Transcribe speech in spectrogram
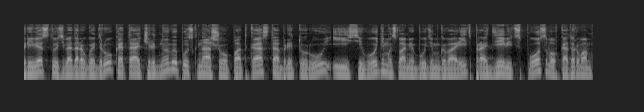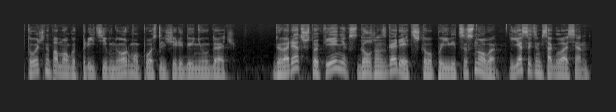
Приветствую тебя, дорогой друг. Это очередной выпуск нашего подкаста Абритуру, и сегодня мы с вами будем говорить про 9 способов, которые вам точно помогут прийти в норму после череды неудач. Говорят, что Феникс должен сгореть, чтобы появиться снова. Я с этим согласен.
